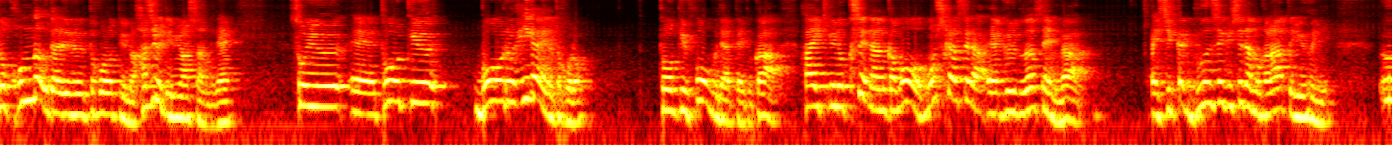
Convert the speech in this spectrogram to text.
のこんな打たれるところっていうのは初めて見ましたんでね。そういう、えー、投球、ボール以外のところ、投球フォームであったりとか、配球の癖なんかも、もしかしたらヤクルト打線が、えー、しっかり分析してたのかなというふうに、う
